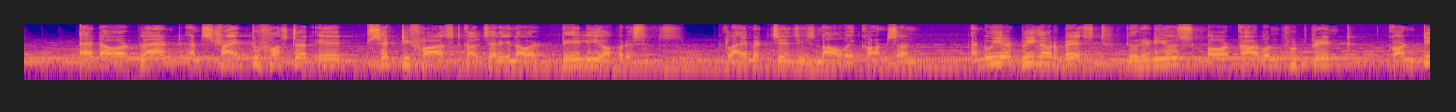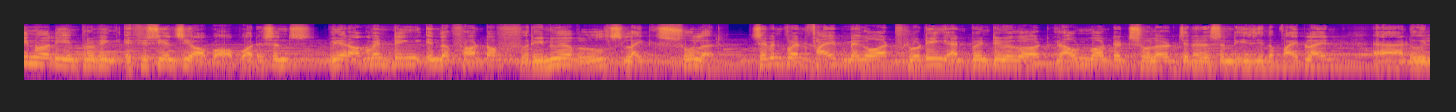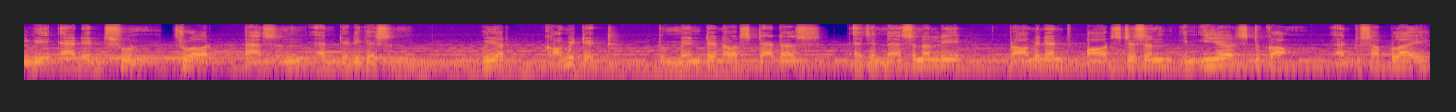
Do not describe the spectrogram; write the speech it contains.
at our plant and strive to foster a safety first culture in our daily operations. Climate change is now a concern and we are doing our best to reduce our carbon footprint, continually improving efficiency of our operations. We are augmenting in the front of renewables like solar. 7.5 megawatt floating and 20 megawatt ground mounted solar generation is in the pipeline and will be added soon. Through our passion and dedication, we are committed to maintain our status as a nationally prominent power station in years to come and to supply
